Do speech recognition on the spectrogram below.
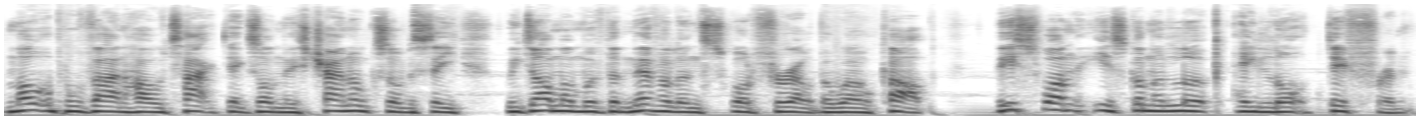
multiple Van Gaal tactics on this channel, because obviously we done one with the Netherlands squad throughout the World Cup. This one is going to look a lot different.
